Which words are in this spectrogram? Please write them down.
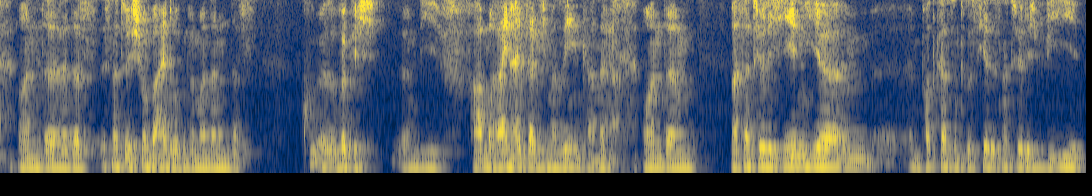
Und äh, das ist natürlich schon beeindruckend, wenn man dann das also wirklich ähm, die Farbenreinheit, sage ich mal, sehen kann. Ne? Ja. Und ähm, was natürlich jeden hier im, im Podcast interessiert, ist natürlich, wie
